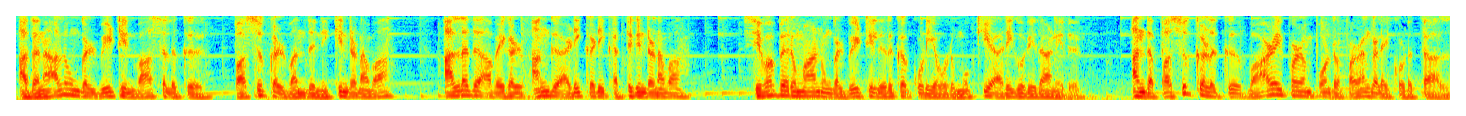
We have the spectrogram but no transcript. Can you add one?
அதனால் உங்கள் வீட்டின் வாசலுக்கு பசுக்கள் வந்து நிற்கின்றனவா அல்லது அவைகள் அங்கு அடிக்கடி கத்துகின்றனவா? சிவபெருமான் உங்கள் வீட்டில் இருக்கக்கூடிய ஒரு முக்கிய அறிகுறிதான் இது. அந்த பசுக்களுக்கு வாழைப்பழம் போன்ற பழங்களை கொடுத்தால்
